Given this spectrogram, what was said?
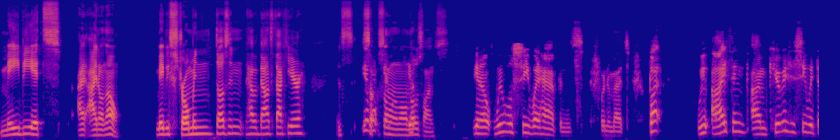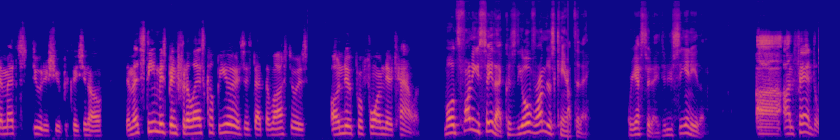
maybe it's I I don't know. Maybe Stroman doesn't have a bounce back here. It's Yeah, so, well, someone along yeah. those lines. You know, we will see what happens for the Mets, but we I think I'm curious to see what the Mets do this year because you know the Mets team has been for the last couple years is that the roster has underperformed their talent. Well, it's funny you say that because the over unders came out today or yesterday. Did you see any of them? Uh, on FanDuel.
